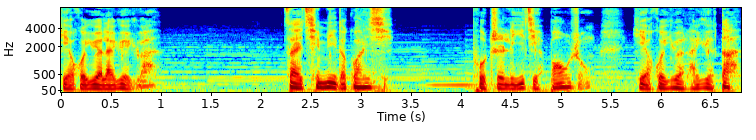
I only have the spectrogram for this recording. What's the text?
也会越来越远；再亲密的关系，不知理解包容，也会越来越淡。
